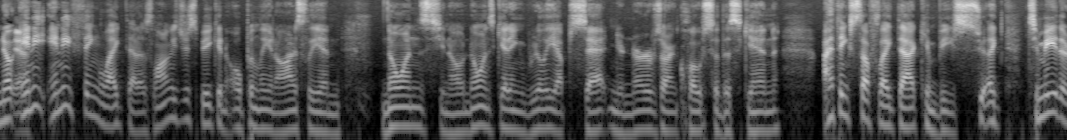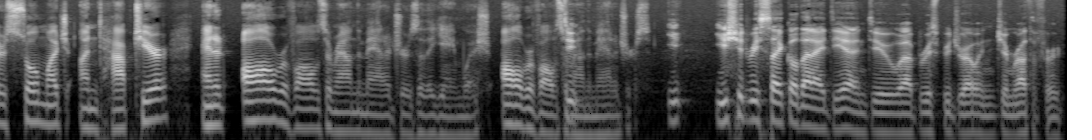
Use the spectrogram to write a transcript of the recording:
You know, Yeah. any anything like that, as long as you're speaking openly and honestly, and no one's, you know, no one's getting really upset, and your nerves aren't close to the skin. I think stuff like that can be like to me. There's so much untapped here, and it all revolves around the managers of the game. Wish all revolves Do- around the managers. You, you should recycle that idea and do uh, Bruce Boudreau and Jim Rutherford.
